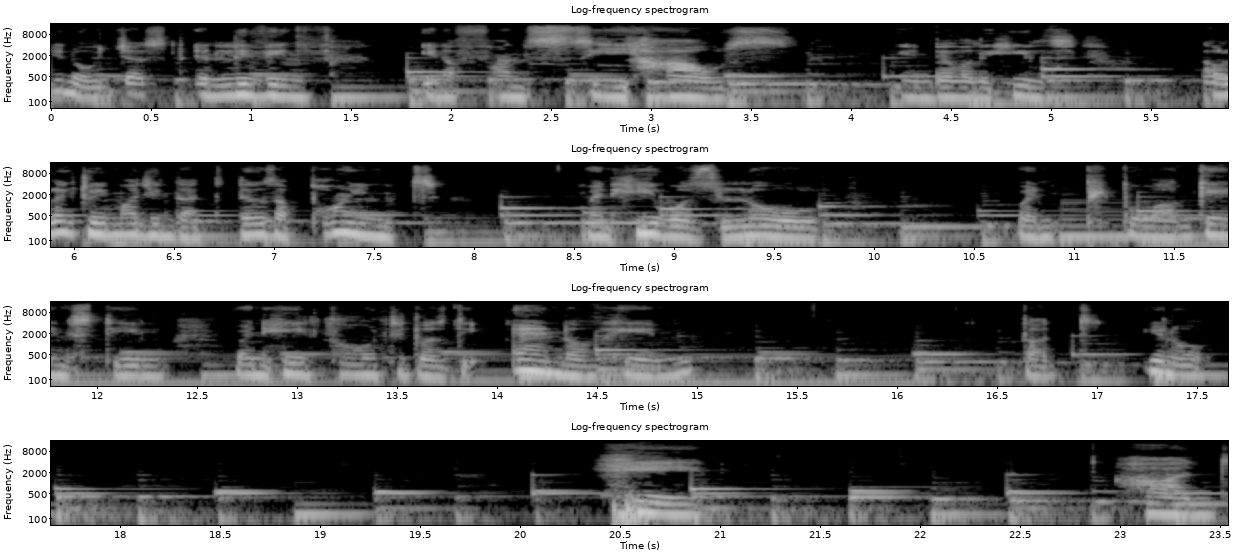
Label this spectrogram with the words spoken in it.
you know just living in a fancy house in Beverly Hills. I would like to imagine that there was a point when he was low, when people were against him, when he thought it was the end of him. That you know he had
